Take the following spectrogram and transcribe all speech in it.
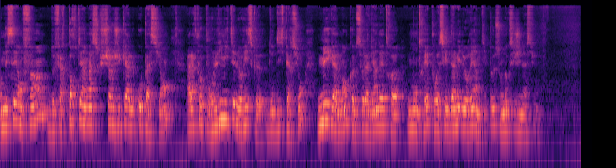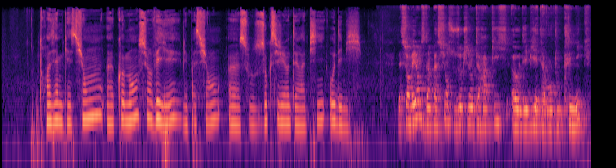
On essaie enfin de faire porter un masque chirurgical au patient, à la fois pour limiter le risque de dispersion, mais également, comme cela vient d'être montré, pour essayer d'améliorer un petit peu son oxygénation. Troisième question, euh, comment surveiller les patients euh, sous oxygénothérapie au débit? La surveillance d'un patient sous oxygénothérapie à haut débit est avant tout clinique,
